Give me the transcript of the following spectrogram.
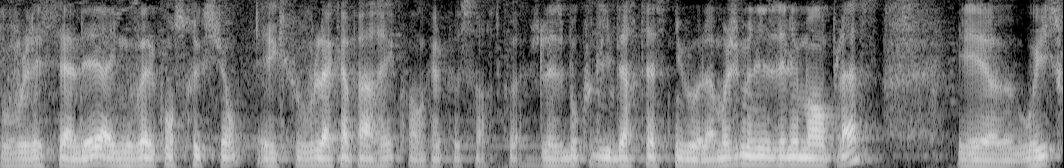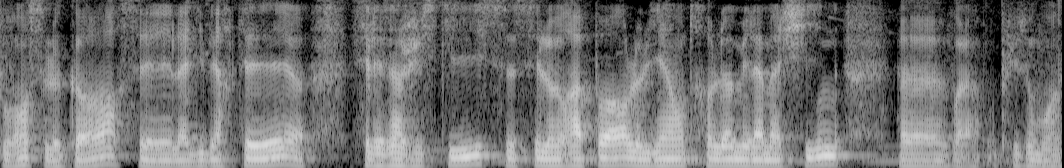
vous vous laissez aller à une nouvelle construction et que vous l'accaparez quoi en quelque sorte quoi. Je laisse beaucoup de liberté à ce niveau-là. Moi je mets les éléments en place et euh, oui souvent c'est le corps, c'est la liberté, euh, c'est les injustices, c'est le rapport, le lien entre l'homme et la machine, euh, voilà plus ou moins.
